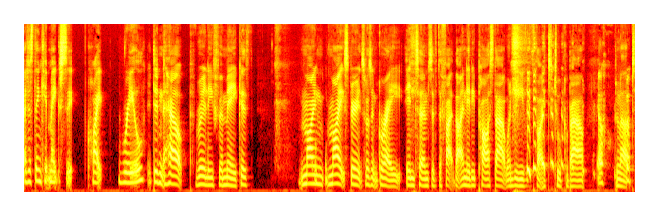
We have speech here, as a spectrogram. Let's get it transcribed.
I just think it makes it quite real. It didn't help really for me because mine my experience wasn't great in terms of the fact that I nearly passed out when he even started to talk about Oh, blood.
